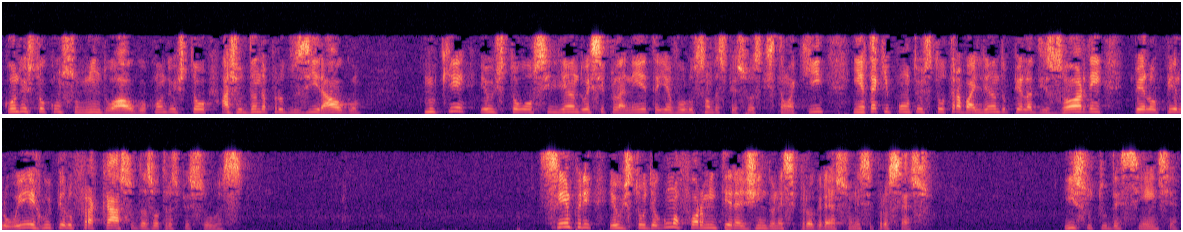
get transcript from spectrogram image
Quando eu estou consumindo algo, quando eu estou ajudando a produzir algo, no que eu estou auxiliando esse planeta e a evolução das pessoas que estão aqui, e até que ponto eu estou trabalhando pela desordem, pelo, pelo erro e pelo fracasso das outras pessoas. Sempre eu estou de alguma forma interagindo nesse progresso, nesse processo. Isso tudo é ciência,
